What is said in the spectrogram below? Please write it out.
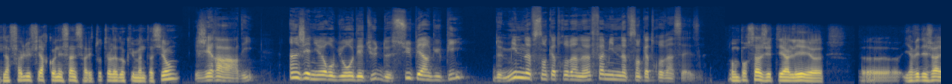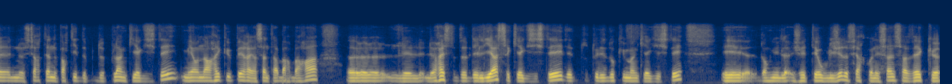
Il a fallu faire connaissance avec toute la documentation. Gérard Hardy, ingénieur au bureau d'études de Super Guppy de 1989 à 1996. Donc pour ça, j'étais allé euh, euh, il y avait déjà une certaine partie de, plans qui existaient, mais on a récupéré à Santa Barbara euh, le reste des liasses qui existaient, tous les documents qui existaient. Et donc, j'ai été obligé de faire connaissance avec euh,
